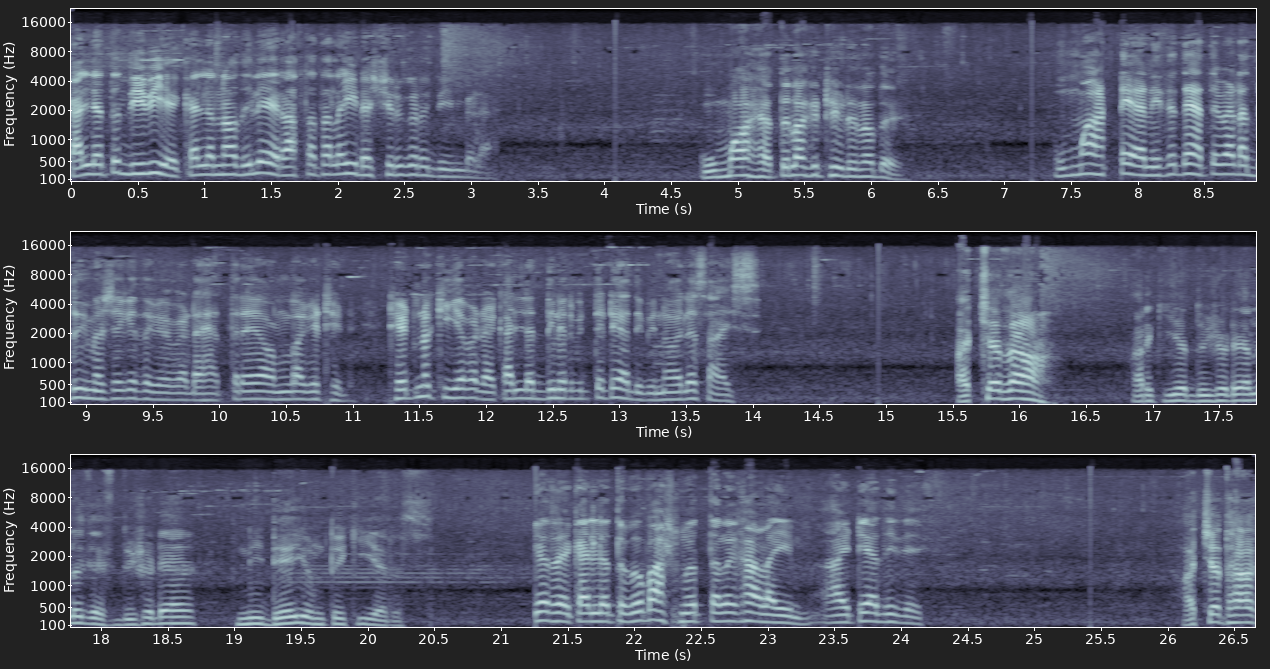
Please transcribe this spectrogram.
কাল্লা তো দিবি কাল্লা না দিলে রাস্তা তালা ইটা শুরু করে দিম বেড়া। উমা হেতে লাগে ঠেড়ে না দেয় উম্মা হাটে আনিতে দে হাতে বেটা দুই মাসে গেছে বেটা হাতে অন লাগে ঠেট। ঠেট না কি বেটা কাল্লার দিনের ভিতরে টেয়া দিবি নইলে সাইজ আচ্ছা দা আর কি আর দুইশো টাকা লই যাইস? দুইশো টাকা নি দেই উম তুই কি আর ঠিক আছে কাল্লা তোকে বাসমত তালে খাড়াইম আই টেয়া দি দে আচ্ছা থাক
